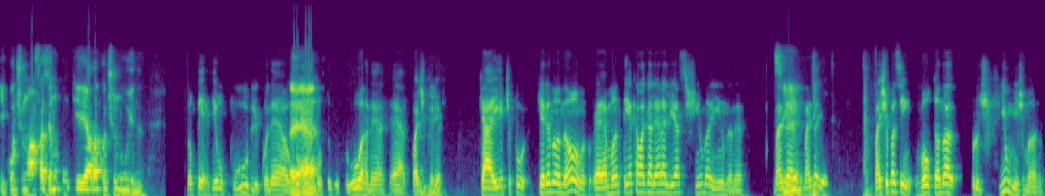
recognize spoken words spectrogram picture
e continuar fazendo com que ela continue, né. Não perder o público, né, o é. consumidor, né, é, pode uhum. crer. Que aí, tipo, querendo ou não, é, mantém aquela galera ali assistindo ainda, né. Mas Sim. é, mas é isso. Mas, tipo assim, voltando para os filmes, mano,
